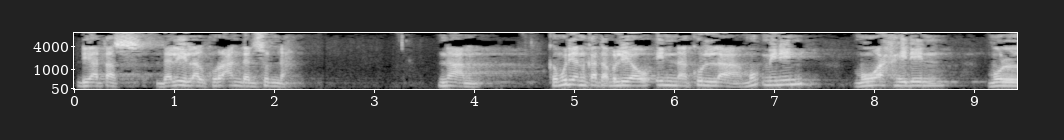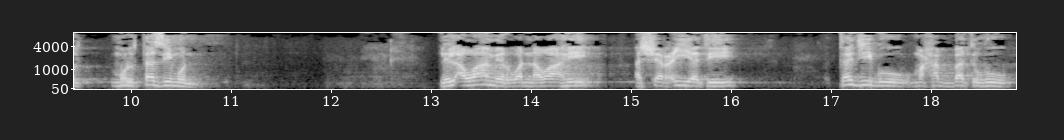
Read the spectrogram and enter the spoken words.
di atas dalil Al-Quran dan Sunnah. Naam. Kemudian kata beliau, Inna kulla mu'minin muwahidin mul, multazimun lil awamir wan nawahi asy-syar'iyyati tajibu mahabbatuhu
